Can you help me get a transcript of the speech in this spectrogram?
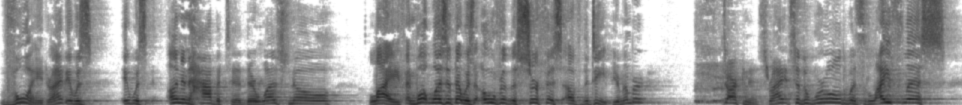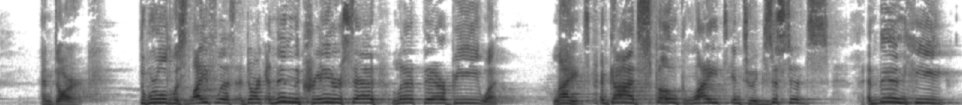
void, right? It was, it was uninhabited. There was no life. And what was it that was over the surface of the deep? You remember? Darkness, right? So the world was lifeless and dark. The world was lifeless and dark. And then the Creator said, let there be what? Light. And God spoke light into existence. And then He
